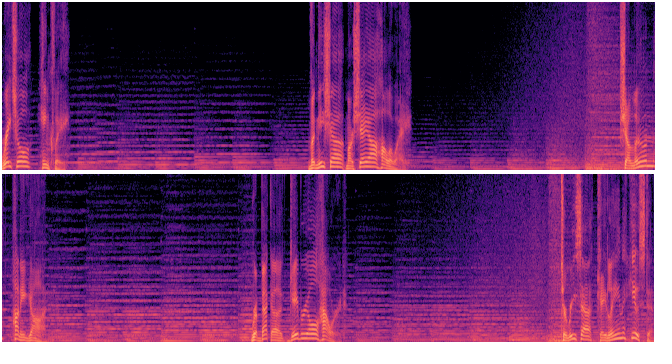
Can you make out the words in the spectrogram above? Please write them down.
Rachel Hinckley. Venetia Marshea Holloway. Shaloon Honeygon. Rebecca Gabriel Howard. Teresa Kayleen Houston.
